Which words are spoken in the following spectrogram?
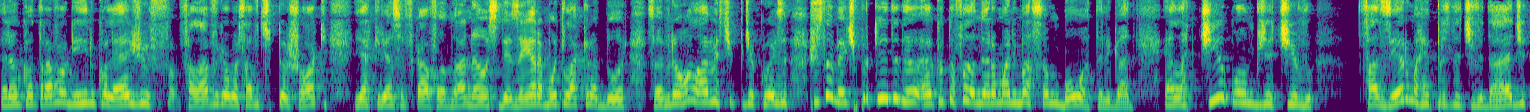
Eu não encontrava alguém no colégio e falava que eu gostava de Super Choque e a criança ficava falando, ah, não, esse desenho era muito lacrador, sabe? Não rolava esse tipo de coisa, justamente porque, entendeu? É o que eu tô falando, era uma animação boa, tá ligado? Ela tinha como objetivo fazer uma representatividade,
